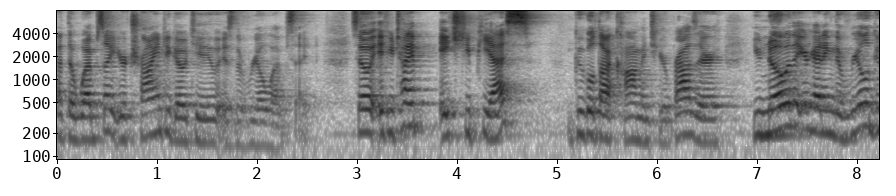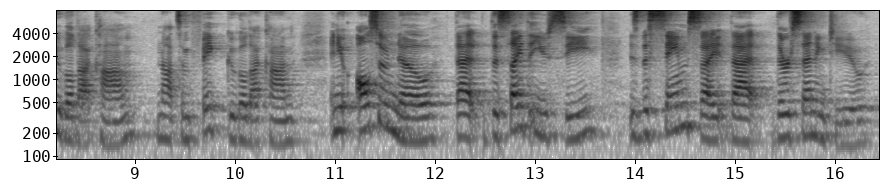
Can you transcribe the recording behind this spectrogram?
that the website you're trying to go to is the real website. So if you type HTTPS google.com into your browser, you know that you're getting the real google.com, not some fake google.com, and you also know that the site that you see is the same site that they're sending to you.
